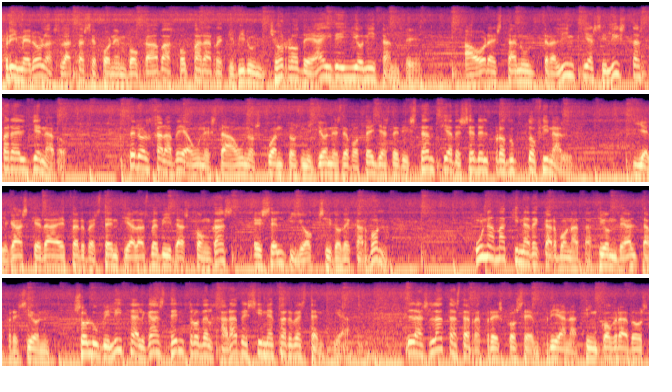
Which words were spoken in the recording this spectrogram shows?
Primero las latas se ponen boca abajo para recibir un chorro de aire ionizante. Ahora están ultra limpias y listas para el llenado. Pero el jarabe aún está a unos cuantos millones de botellas de distancia de ser el producto final. Y el gas que da efervescencia a las bebidas con gas es el dióxido de carbono. Una máquina de carbonatación de alta presión solubiliza el gas dentro del jarabe sin efervescencia. Las latas de refresco se enfrían a 5 grados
